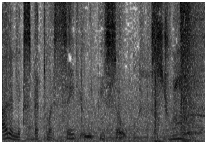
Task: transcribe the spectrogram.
I didn't expect my savior would be so strong.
